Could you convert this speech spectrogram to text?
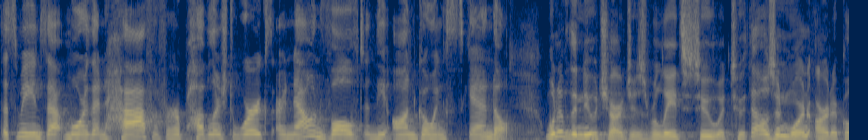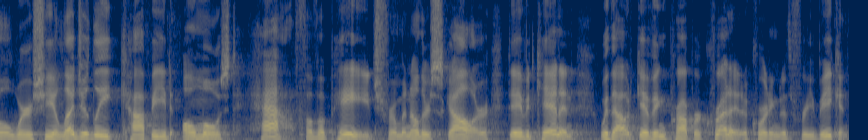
This means that more than half of her published works are now involved in the ongoing scandal. One of the new charges relates to a 2001 article where she allegedly copied almost half of a page from another scholar, David Cannon, without giving proper credit, according to the Free Beacon.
